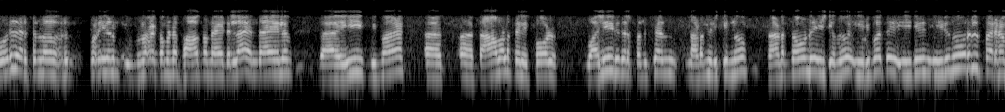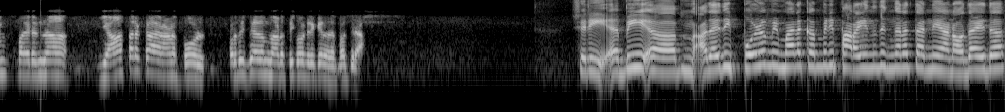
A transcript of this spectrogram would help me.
ഒരു തരത്തിലുള്ള നടപടികളും വിമാന കമ്പനിയുടെ ഭാഗത്തുണ്ടായിട്ടില്ല എന്തായാലും ഈ വിമാന താവളത്തിൽ ഇപ്പോൾ വലിയ രീതിയിൽ പ്രതിഷേധം നടന്നിരിക്കുന്നു നടന്നുകൊണ്ടിരിക്കുന്നു. ഇരുപത് ഇരു- ഇരുന്നൂറിൽ പരം വരുന്ന യാത്രക്കാരാണ് ഇപ്പോൾ പ്രതിഷേധം നടത്തിക്കൊണ്ടിരിക്കുന്നത്. ഭദ്ര ശരി ബി അതായത് ഇപ്പോഴും വിമാന കമ്പനി പറയുന്നത് ഇങ്ങനെ തന്നെയാണോ? അതായത്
